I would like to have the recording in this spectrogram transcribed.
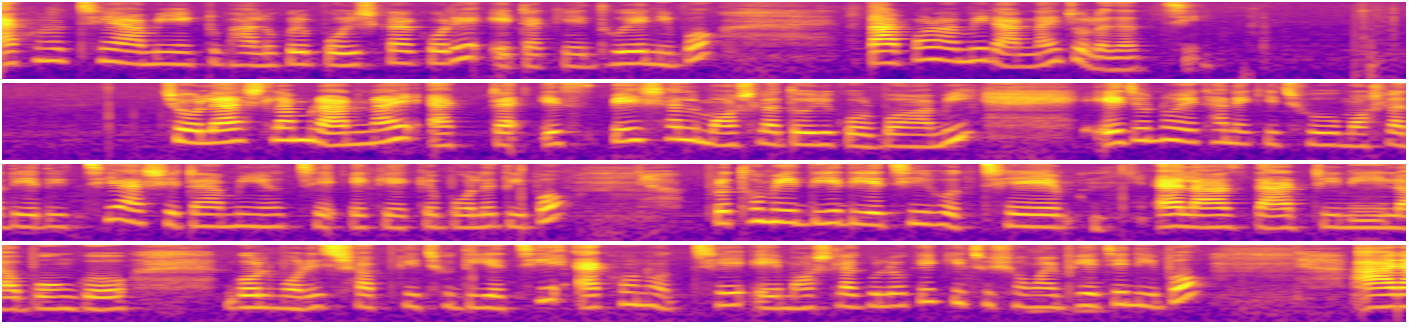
এখন হচ্ছে আমি একটু ভালো করে পরিষ্কার করে এটাকে ধুয়ে নিব। তারপর আমি রান্নায় চলে যাচ্ছি। চলে আসলাম রান্নায় একটা স্পেশাল মশলা তৈরি করব আমি। এজন্য এখানে কিছু মশলা দিয়ে দিচ্ছি আর সেটা আমি হচ্ছে একে একে বলে দিব। প্রথমে দিয়ে দিয়েছি হচ্ছে এলাচ, দারচিনি, লবঙ্গ, গোলমরিচ সব কিছু দিয়েছি। এখন হচ্ছে এই মশলাগুলোকে কিছু সময় ভেজে নিব। আর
